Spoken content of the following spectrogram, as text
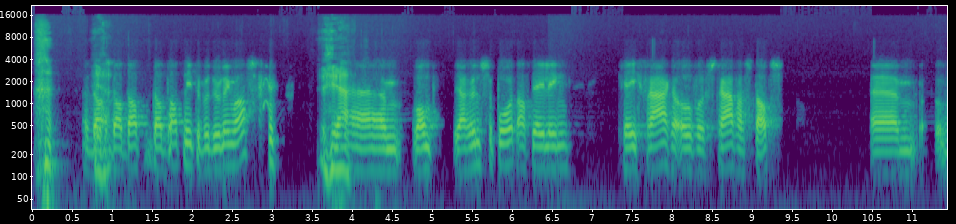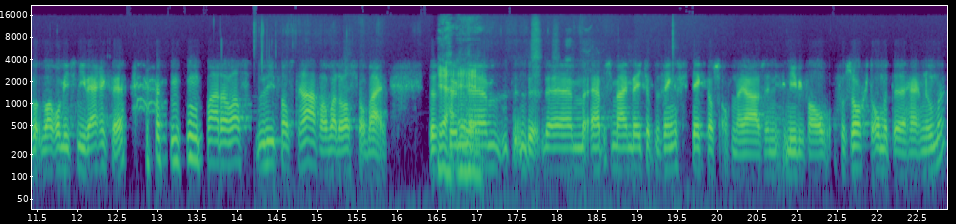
dat, ja. dat, dat, dat dat niet de bedoeling was. ja. Um, want ja, hun supportafdeling kreeg vragen over Strava Stads. Um, waarom iets niet werkte. maar dat was niet van Strava, maar dat was van mij. Dus toen ehm, ehm, hebben ze mij een beetje op de vingers getikt. Of, of nou ja, ze in, in ieder geval verzocht om het te hernoemen.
